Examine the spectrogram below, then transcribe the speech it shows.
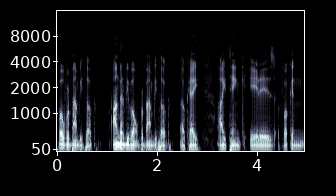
vote for Bambi Thug. I'm going to be voting for Bambi Thug. Okay? I think it is a fucking.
